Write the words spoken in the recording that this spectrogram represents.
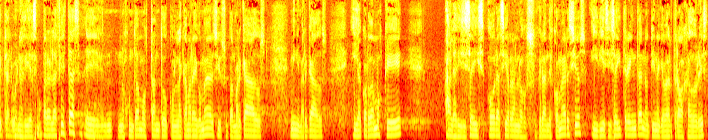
¿Qué tal? Buenos días. Para las fiestas eh, nos juntamos tanto con la Cámara de Comercio, supermercados, minimercados, y acordamos que a las 16 horas cierran los grandes comercios y 16.30 no tiene que haber trabajadores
